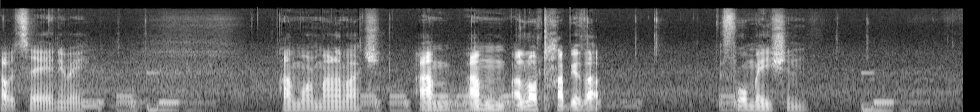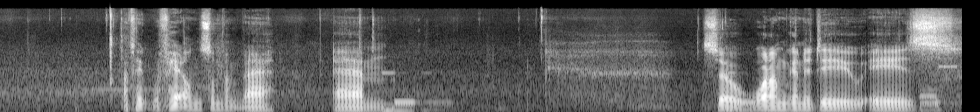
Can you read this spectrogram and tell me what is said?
I would say anyway. I'm one man a match. I'm I'm a lot happy with that formation. I think we've hit on something there. Um, so what I'm going to do is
